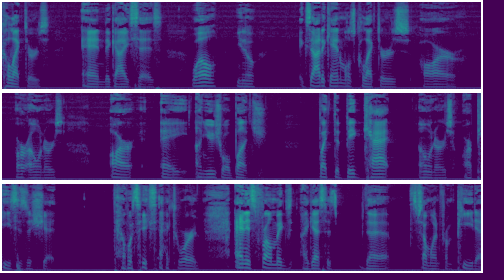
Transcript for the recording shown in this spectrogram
collectors, and the guy says, "Well, you know, exotic animals collectors are or owners are a unusual bunch, but the big cat owners are pieces of shit." That was the exact word, and it's from I guess it's the someone from PETA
